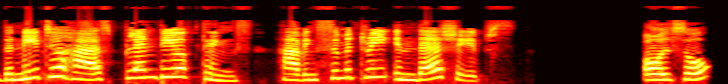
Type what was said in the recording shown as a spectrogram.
The nature has plenty of things having symmetry in their shapes. Also,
